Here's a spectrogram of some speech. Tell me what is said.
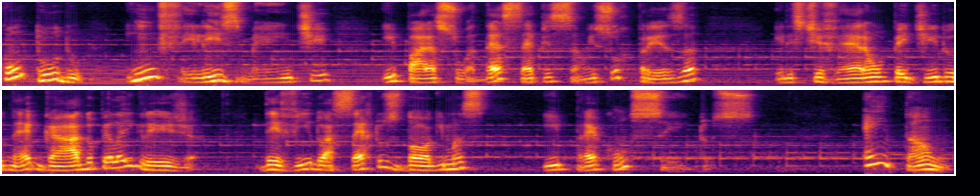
Contudo, infelizmente, e para sua decepção e surpresa, eles tiveram o pedido negado pela igreja, devido a certos dogmas e preconceitos. Então,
